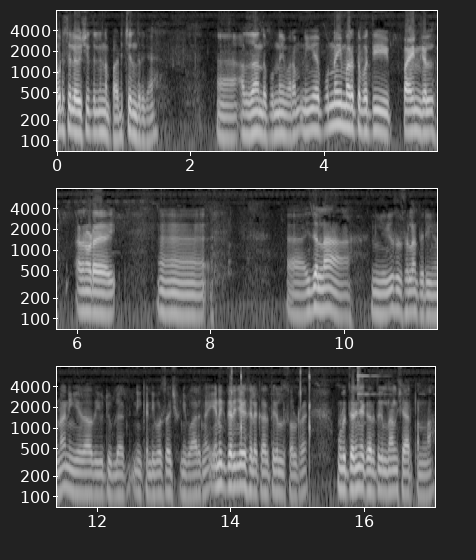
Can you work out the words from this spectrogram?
ஒரு சில விஷயத்துலையும் நான் படிச்சிருந்திருக்கேன். அதுதான் அந்த புன்னை மரம். நீங்கள் புன்னை மரத்தை பற்றி பயன்கள் அதனோட இதெல்லாம் நீங்கள் யூசஸ் எல்லாம் தெரியணும்னா நீங்கள் ஏதாவது யூடியூப்பில் நீ கண்டிப்பாக சர்ச் பண்ணி பாருங்கள் எனக்கு தெரிஞ்ச சில கருத்துக்கள் சொல்கிறேன் உங்களுக்கு தெரிஞ்ச கருத்துக்கள்னாலும் ஷேர் பண்ணலாம்.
